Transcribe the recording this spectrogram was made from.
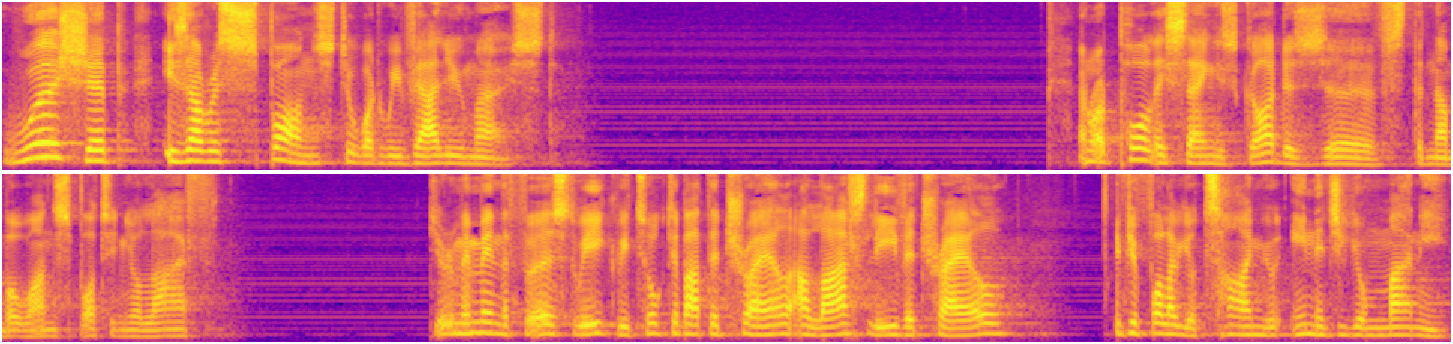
Worship is our response to what we value most. And what Paul is saying is God deserves the number one spot in your life. Do you remember in the first week we talked about the trail? Our lives leave a trail. If you follow your time, your energy, your money,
